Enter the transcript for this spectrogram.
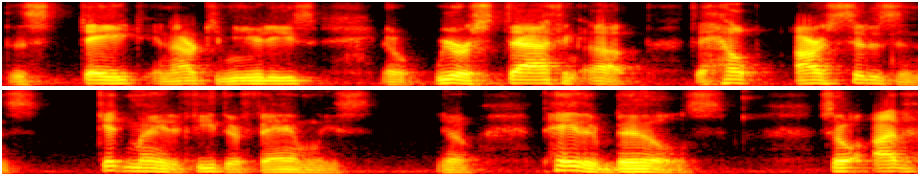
the state, and our communities, you know, we are staffing up to help our citizens get money to feed their families, you know, pay their bills. So I've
